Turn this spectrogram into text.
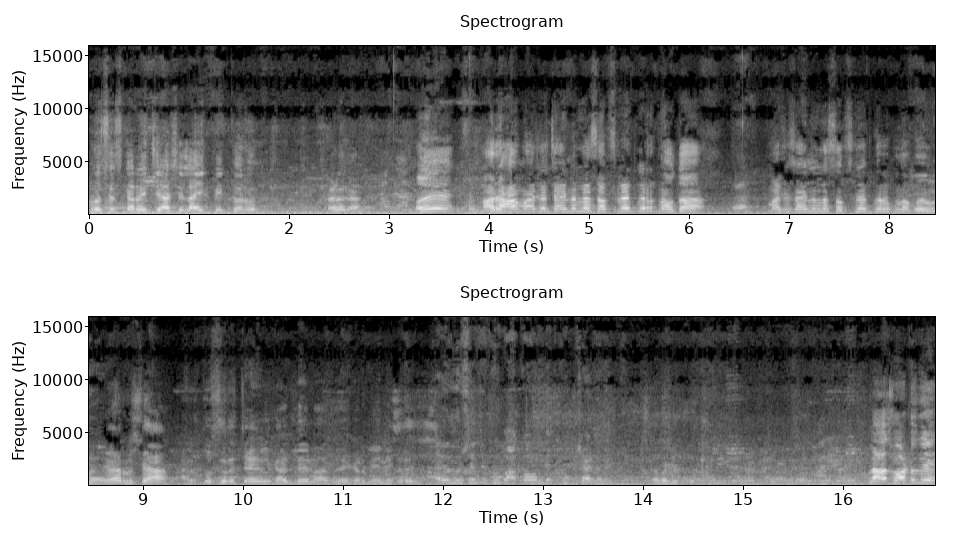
प्रोसेस करायची अशी लाईक बिक करून. कळलं का? अरे अरे हा माझ्या चॅनलला सबस्क्राईब करत नव्हता. माझ्या चॅनलला सबस्क्राईब करत नव्हता ऋषा. अरे दुसरं चॅनल काढलंय माझं इकडे मेन इकडे. अरे ऋषाचे खूप अकाउंट आहेत खूप चॅनल आहे. लाज वाटू दे.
